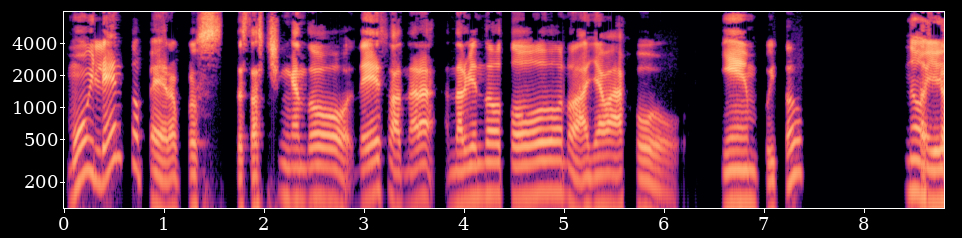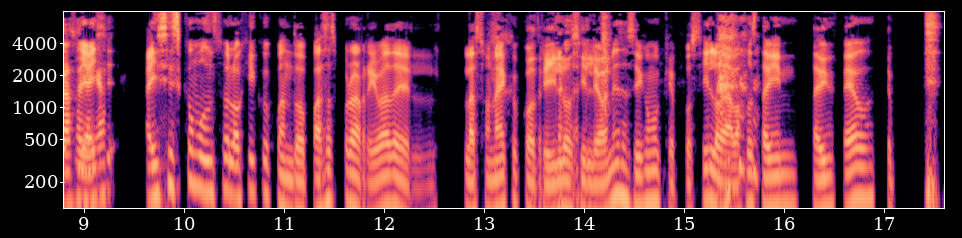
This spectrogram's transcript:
Muy lento, pero pues te estás chingando de eso, andar, andar viendo todo allá abajo, tiempo y todo. No, ¿Sabes y, y ahí, ahí sí es como un zoológico cuando pasas por arriba de la zona de cocodrilos y leones, así como que, pues sí, lo de abajo está bien, está bien feo, te,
